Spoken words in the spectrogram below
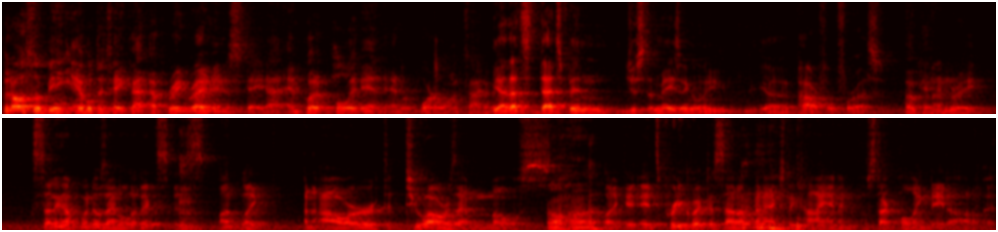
but also being able to take that upgrade readiness data and put it, pull it in, and report alongside of it. Yeah, that's that's been just amazingly uh, powerful for us. Okay, And- great. Setting up Windows Analytics is un- like an hour to two hours at most. Uh huh. Like it, it's pretty quick to set up and actually tie in and start pulling data out of it.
